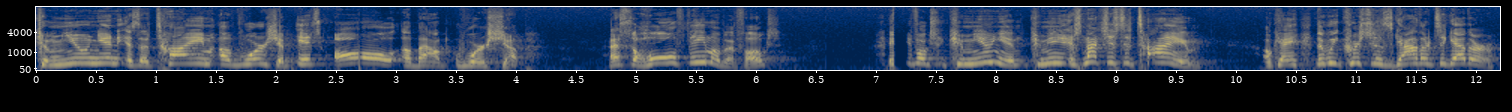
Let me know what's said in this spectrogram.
Communion is a time of worship. It's all about worship. That's the whole theme of it, folks. You see, folks, communion, communion is not just a time, okay, that we Christians gather together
